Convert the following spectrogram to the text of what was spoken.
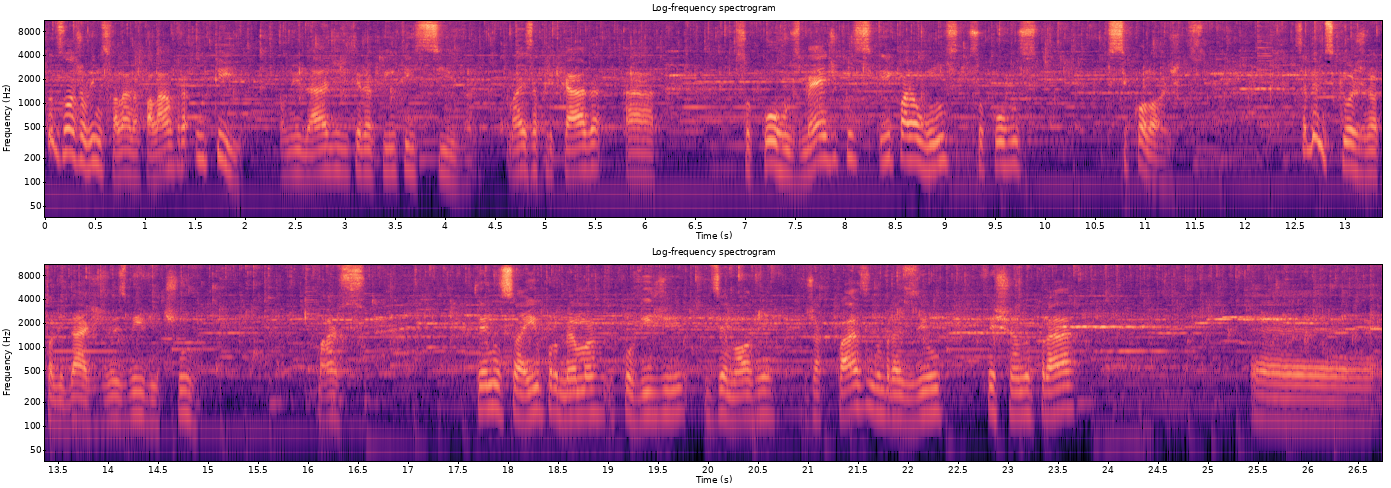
Todos nós já ouvimos falar na palavra UTI, Unidade de Terapia Intensiva, mais aplicada a socorros médicos e para alguns socorros psicológicos. Sabemos que hoje na atualidade, 2021, março, temos aí o problema do Covid-19 já quase no Brasil, fechando para é,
